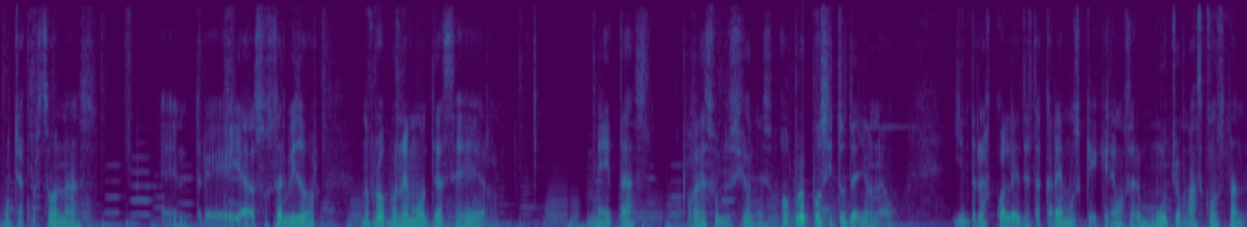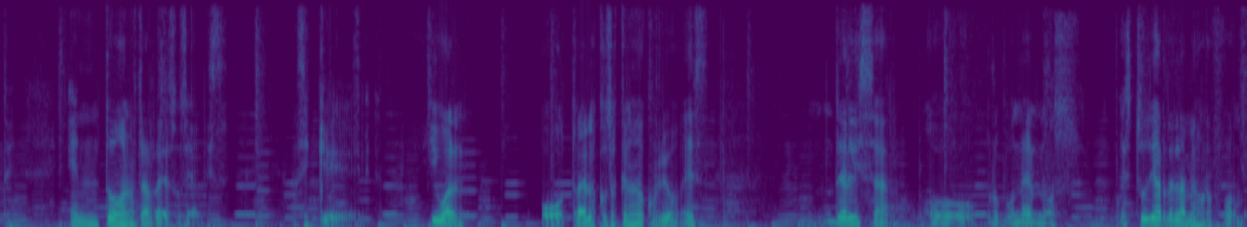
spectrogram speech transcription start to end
muchas personas, entre ellas su servidor, nos proponemos de hacer metas resoluciones o propósitos de año nuevo, y entre las cuales destacaremos que queremos ser mucho más constante en todas nuestras redes sociales. Así que, igual, otra de las cosas que nos ocurrió es realizar o proponernos estudiar de la mejor forma.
